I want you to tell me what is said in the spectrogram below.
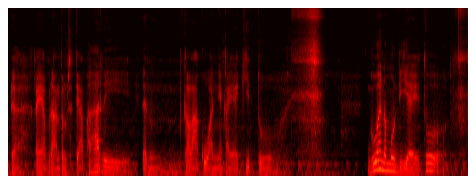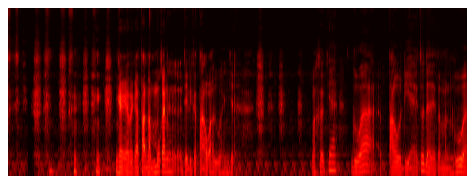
Udah kayak berantem setiap hari. Dan kelakuannya kayak gitu. Gua nemu dia itu nggak kira kata nemu kan jadi ketawa gua anjir maksudnya gue tahu dia itu dari temen gue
